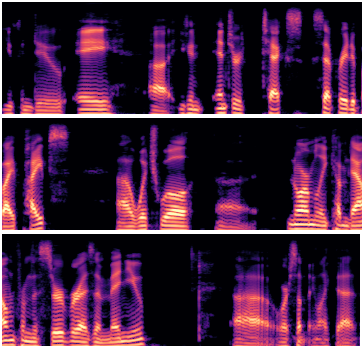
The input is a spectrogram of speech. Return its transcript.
you can do A uh, you can enter text separated by pipes, uh, which will uh, normally come down from the server as a menu uh, or something like that.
